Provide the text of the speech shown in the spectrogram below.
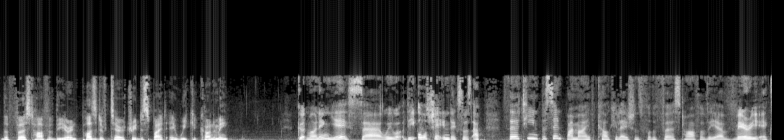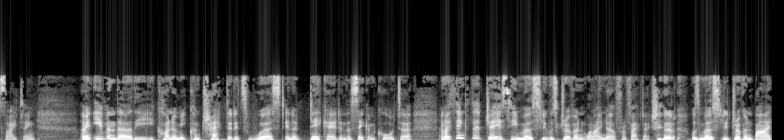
the first half of the year in positive territory despite a weak economy. Good morning. Yes, uh, we were, the all share index was up 13% by my calculations for the first half of the year. Very exciting. I mean, even though the economy contracted its worst in a decade in the second quarter, and I think that JSE mostly was driven, well, I know for a fact actually, was mostly driven by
